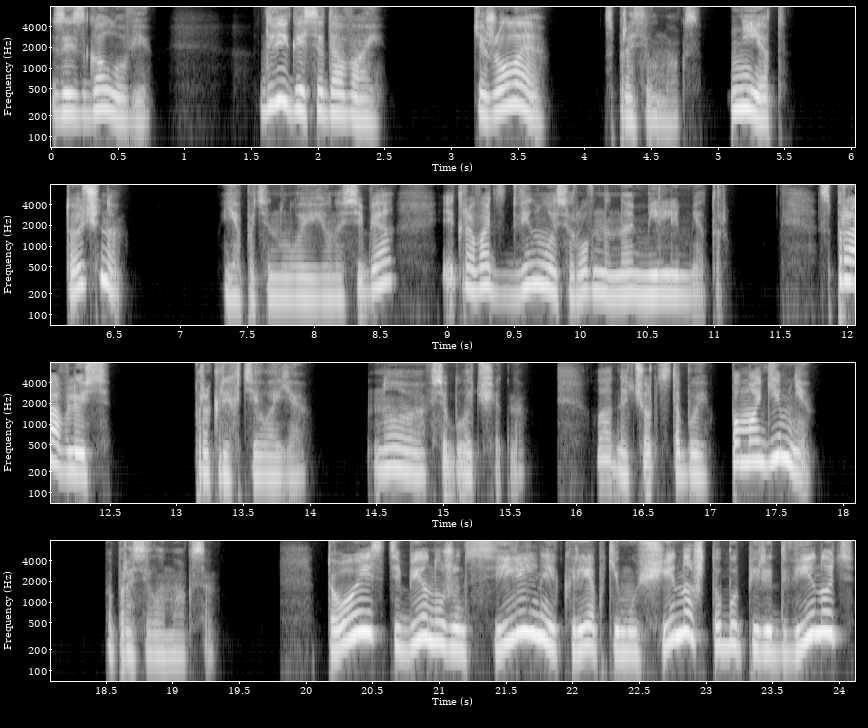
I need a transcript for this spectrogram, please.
за изголовье. «Двигайся давай!» «Тяжелая?» — спросил Макс. «Нет». «Точно?» Я потянула ее на себя, и кровать сдвинулась ровно на миллиметр. «Справлюсь!» — прокряхтела я. Но все было тщетно. «Ладно, черт с тобой, помоги мне!» — попросила Макса. «То есть тебе нужен сильный, крепкий мужчина, чтобы передвинуть...»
